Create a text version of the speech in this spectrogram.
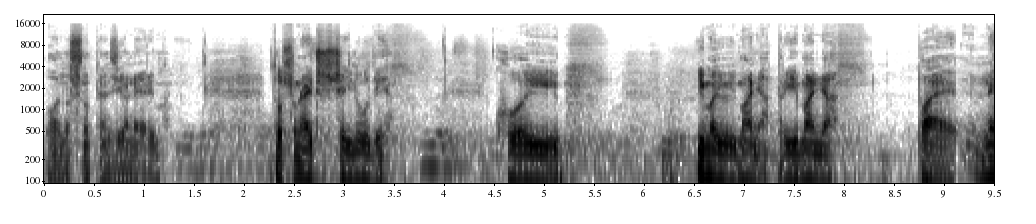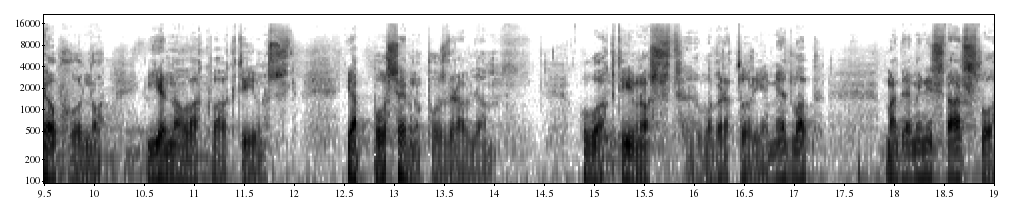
odnosno penzionerima. To su najčešće ljudi koji imaju i manja primanja, pa je neophodno jedna ovakva aktivnost. Ja posebno pozdravljam ovu aktivnost laboratorije Medlab, mada je Ministarstvo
